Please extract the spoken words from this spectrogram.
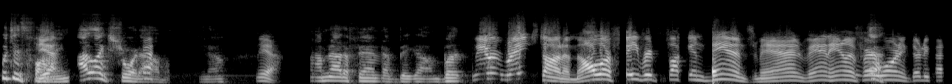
which is Yeah. fine. I like short Yeah. albums, you know? Yeah. I'm not a fan of big albums, but We were raised on them. All our favorite fucking bands, man. Van Halen, Fair Yeah. Warning, 35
